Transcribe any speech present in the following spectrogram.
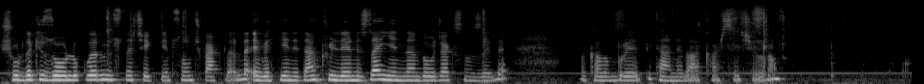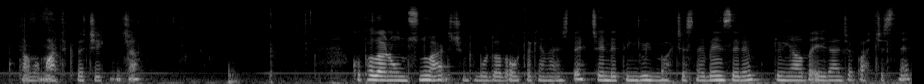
şuradaki zorlukların üstüne çektiğim sonuç kartlarında evet yeniden küllerinizden yeniden doğacaksınız dedi. Bakalım buraya bir tane daha kart seçiyorum. Tamam artık da çekmeyeceğim. Kupaların onusunu verdi çünkü burada da ortak enerjide. Cennetin gül bahçesine benzerim. Dünyada eğlence bahçesine.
